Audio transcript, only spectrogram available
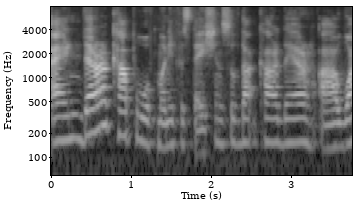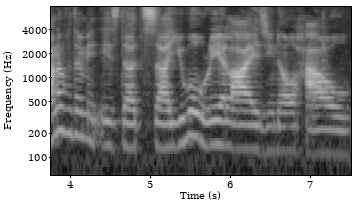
and there are a couple of manifestations of that card there. Uh, one of them is that uh, you will realize, you know, how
